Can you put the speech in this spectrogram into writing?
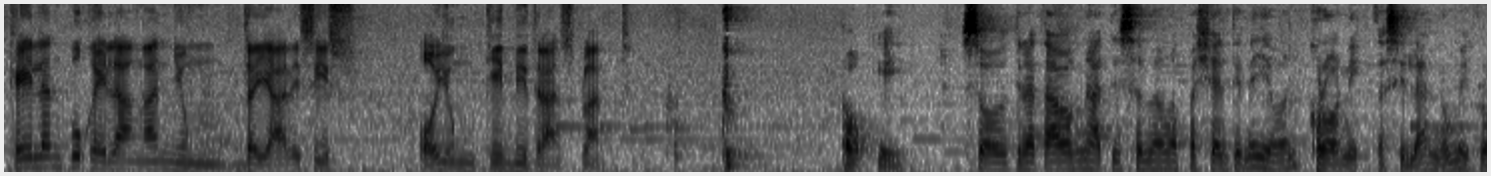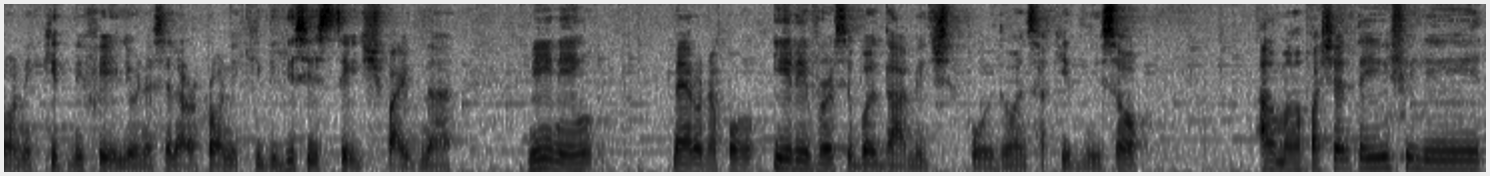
Kailan po kailangan yung dialysis o yung kidney transplant? Okay. So, tinatawag natin sa mga pasyente na yon, chronic na sila, no? may chronic kidney failure na sila or chronic kidney disease stage 5 na. Meaning, meron na pong irreversible damage po doon sa kidney. So, ang mga pasyente usually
